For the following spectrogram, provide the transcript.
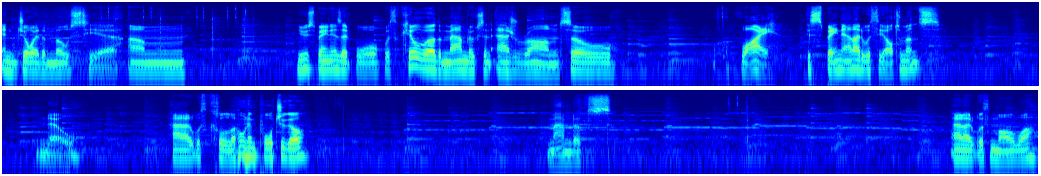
enjoy the most here. Um, New Spain is at war with Kilwa, the Mamluks, and Ajuran. So, why? Is Spain allied with the Ottomans? No. Allied with Cologne and Portugal? Mamluks. Allied with Malwa.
